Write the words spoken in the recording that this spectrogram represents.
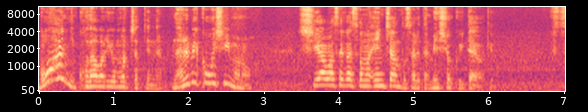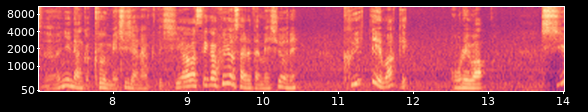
ご飯にこだわりを持っちゃってんのよ。なるべく美味しいもの。幸せがそのエンチャントされた飯を食いたいわけよ。普通になんか食う飯じゃなくて、幸せが付与された飯をね、食いてえわけ。俺は。幸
